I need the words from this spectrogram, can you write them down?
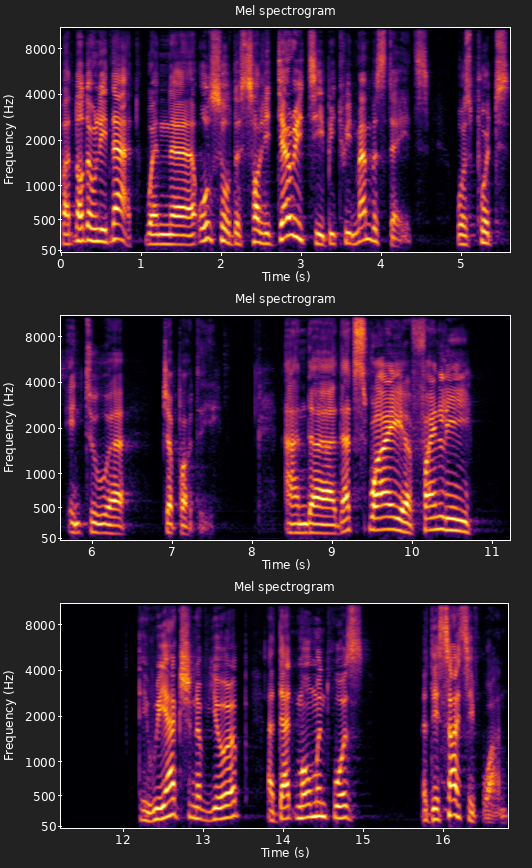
But not only that, when uh, also the solidarity between member states was put into uh, jeopardy. And uh, that's why uh, finally the reaction of Europe at that moment was a decisive one,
